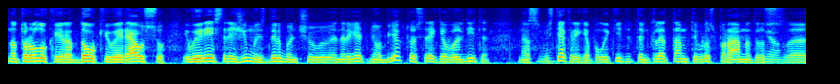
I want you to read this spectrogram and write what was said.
natūralu, kai yra daug įvairiausių, įvairiais režimais dirbančių energetinių objektų, jas reikia valdyti, nes vis tiek reikia palaikyti tinkle tam tikrus parametrus. E,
